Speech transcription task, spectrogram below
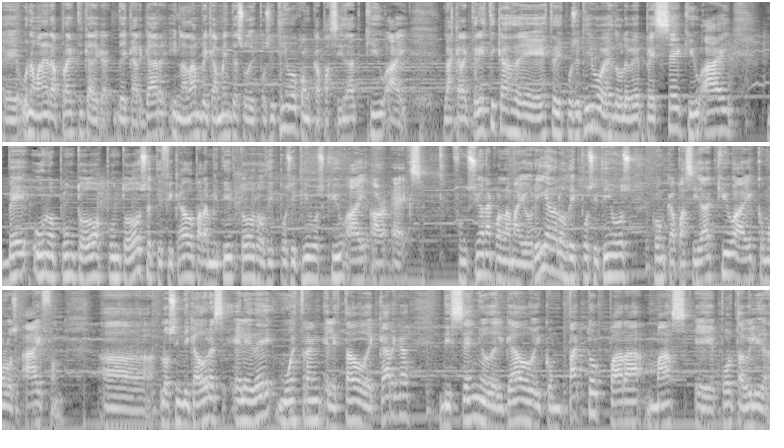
eh, una manera práctica de, cargar inalámbricamente su dispositivo con capacidad QI las características de este dispositivo es WPC QI B1.2.2 certificado para emitir todos los dispositivos QI-RX funciona con la mayoría de los dispositivos con capacidad QI como los iPhone Ah, los indicadores LED muestran el estado de carga, diseño delgado y compacto para más eh, portabilidad.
